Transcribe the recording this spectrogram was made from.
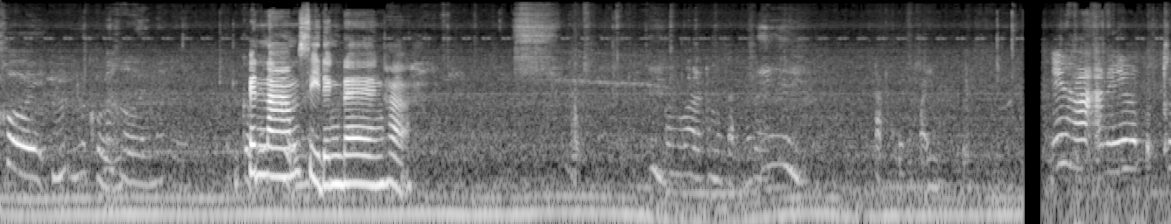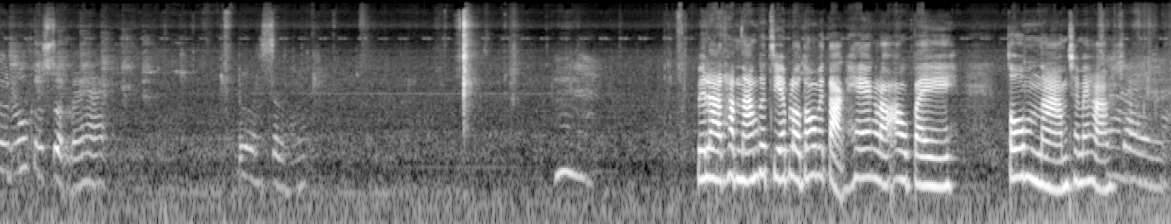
เคย ไม่เคย เป็นน้ำสีแดง ๆ ค่ะ นี่ฮะ อันนี้คือลูกคือสดเลยฮะดูสวย เวลาทำน้ำกระเจี๊ยบเราต้องไปตากแห้งแล้วเอาไปต้มน้ำใช่ไหมคะใช่ค่ะ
